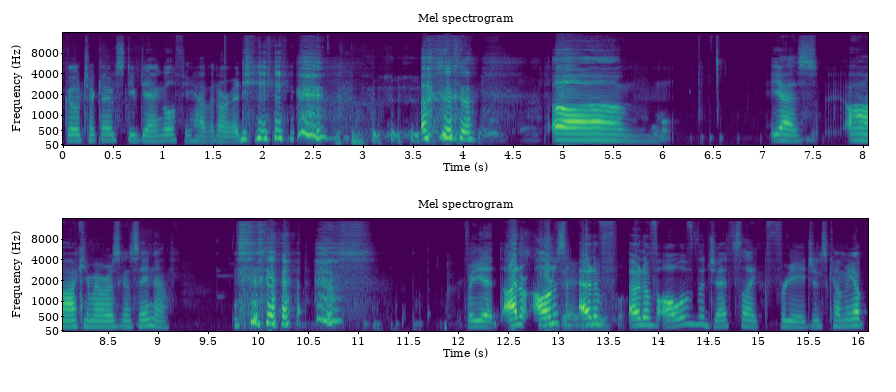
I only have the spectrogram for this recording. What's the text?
go check out Steve Dangle if you haven't already. um yes. Oh, I can't remember what I was gonna say now. but yeah, I don't honestly out of out of all of the Jets like free agents coming up,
